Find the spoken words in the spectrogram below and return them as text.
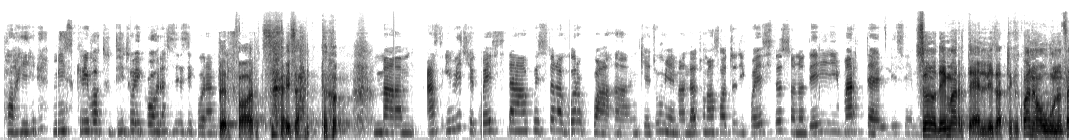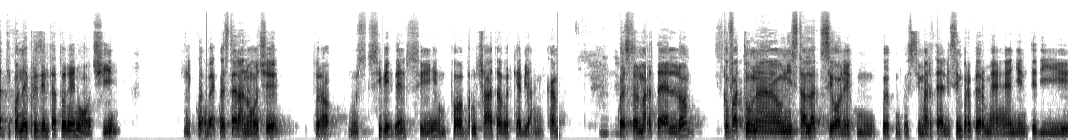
poi mi iscrivo a tutti i tuoi corsi sicuramente. Per forza, esatto. Ma invece questa, questo lavoro qua anche, tu mi hai mandato una foto di questo, sono dei martelli sempre. Sono dei martelli, esatto, che qua ne ho uno. Infatti quando hai presentato le noci, vabbè, questa è la noce, però si vede, sì, un po' bruciata perché è bianca. Mm-hmm. Questo è il martello, ho fatto una, un'installazione comunque con questi martelli, sempre per me, eh, niente di...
